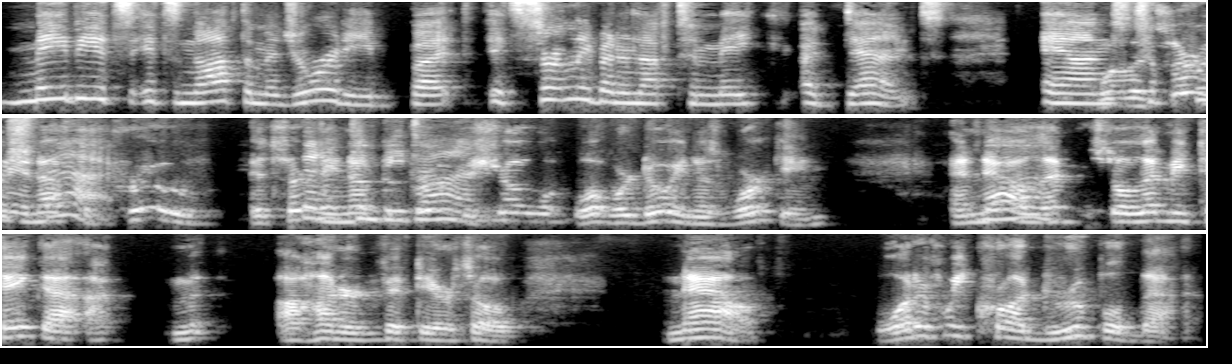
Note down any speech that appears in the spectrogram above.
maybe it's it's not the majority, but it's certainly been enough to make a dent and well, it's to certainly push enough to prove it's certainly it enough to prove done. to show what we're doing is working and now, yeah. let, so let me take that 150 or so. Now, what if we quadrupled that?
